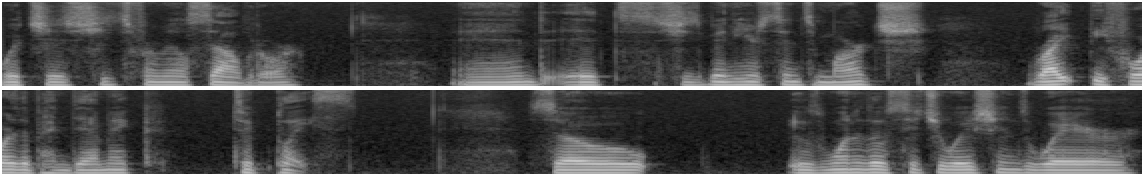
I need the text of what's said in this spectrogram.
which is she's from El Salvador, and it's she's been here since March, right before the pandemic took place. So it was one of those situations where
